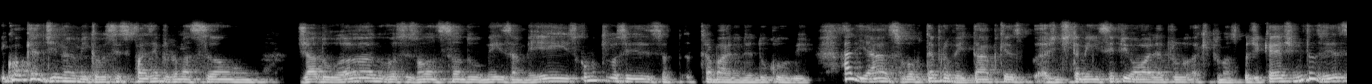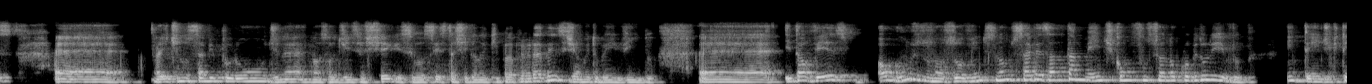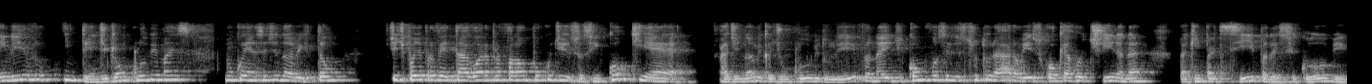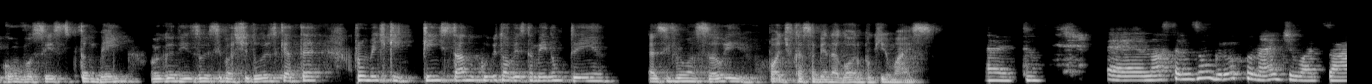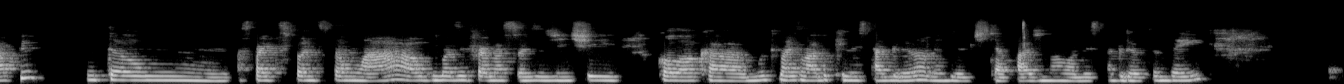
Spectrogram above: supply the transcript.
E qual é a dinâmica? Vocês fazem a programação já do ano? Vocês vão lançando mês a mês? Como que vocês trabalham dentro do clube? Aliás, vou até aproveitar, porque a gente também sempre olha pro, aqui para o nosso podcast, muitas vezes é, a gente não sabe por onde né, nossa audiência chega, e se você está chegando aqui pela primeira vez, seja muito bem-vindo. É, e talvez alguns dos nossos ouvintes não saibam exatamente como funciona o Clube do Livro. Entende que tem livro, entende que é um clube, mas não conhece a dinâmica. Então, a gente pode aproveitar agora para falar um pouco disso, assim, qual que é a dinâmica de um clube do livro, né, e de como vocês estruturaram isso, qual é a rotina, né, para quem participa desse clube, como vocês também organizam esses bastidores, que até provavelmente que quem está no clube talvez também não tenha essa informação e pode ficar sabendo agora um pouquinho mais. Certo. É, nós temos um grupo, né, de WhatsApp então, as participantes estão lá, algumas informações a gente coloca muito mais lá do que no Instagram, além de ter a página lá no Instagram também.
